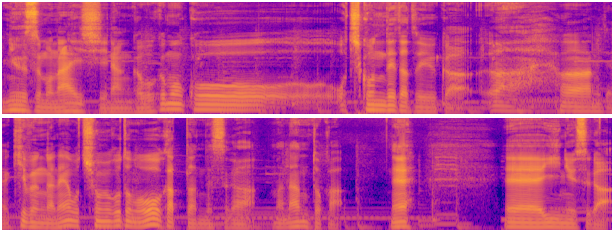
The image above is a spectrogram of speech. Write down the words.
ニュースもないしなんか僕もこう落ち込んでたというかああみたいな気分がね落ち込むことも多かったんですがまあなんとかねえー、いいニュースが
